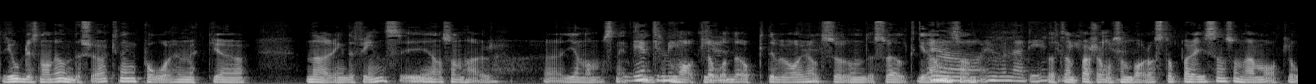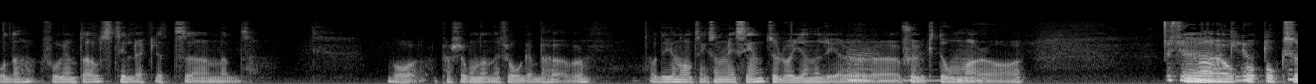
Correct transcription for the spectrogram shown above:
det gjordes någon undersökning på hur mycket näring det finns i en sån här eh, genomsnittlig matlåda och det var ju alltså under svältgränsen. Ja, jo, nej, så att en person mycket. som bara stoppar i sig en sån här matlåda får ju inte alls tillräckligt eh, med vad personen i fråga behöver. Och det är ju någonting som i sin tur då genererar mm. Eh, sjukdomar mm. och sen maglukt. Och, också,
